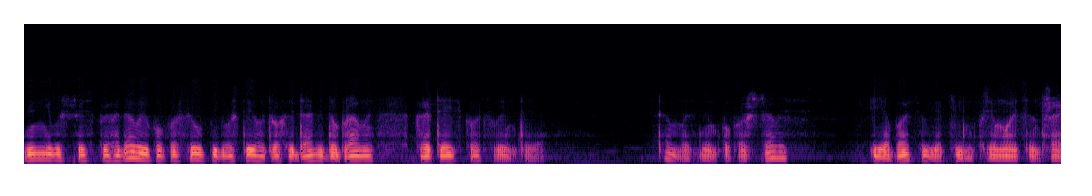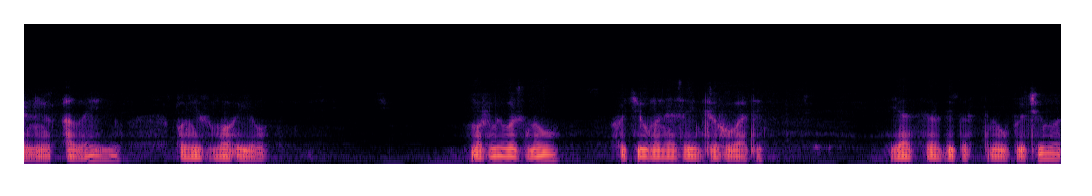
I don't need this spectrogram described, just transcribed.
він ніби щось пригадав і попросив підвести його трохи далі до брами кретейського цвинтаря. Там ми з ним попрощались, і я бачив, як він прямує центральною алеєю поміж могил. Можливо, знову хотів мене заінтригувати. Я сердито стинув плечима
